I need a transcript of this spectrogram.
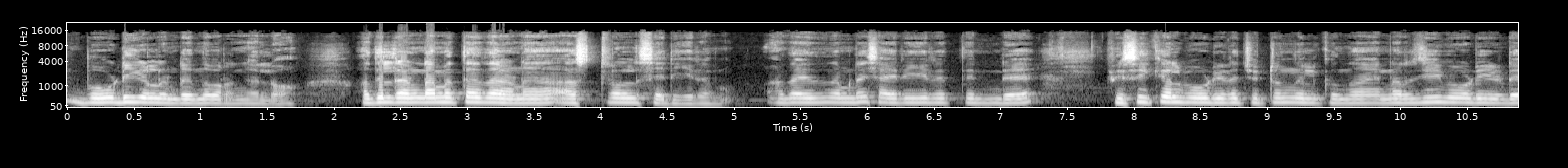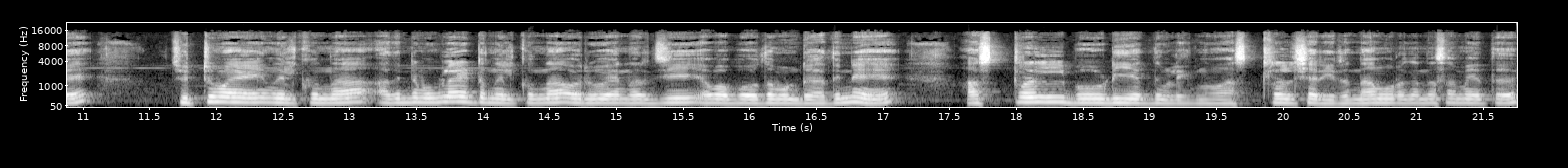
ബോഡികളുണ്ട് എന്ന് പറഞ്ഞല്ലോ. അതിൽ രണ്ടാമത്തേതാണ് അസ്ട്രൽ ശരീരം. അതായത് നമ്മുടെ ശരീരത്തിന്റെ ഫിസിക്കൽ ബോഡിയുടെ ചുറ്റും നിൽക്കുന്ന എനർജി ബോഡിയുടെ ചുറ്റുമായി നിൽക്കുന്ന അതിന്റെ മുകളിലായിട്ട് നിൽക്കുന്ന ഒരു എനർജി അവബോധമുണ്ട്. അതിനെ അസ്ട്രൽ ബോഡി എന്ന് വിളിക്കുന്നു. അസ്ട്രൽ ശരീരം. നാം ഉറങ്ങുന്ന സമയത്ത്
